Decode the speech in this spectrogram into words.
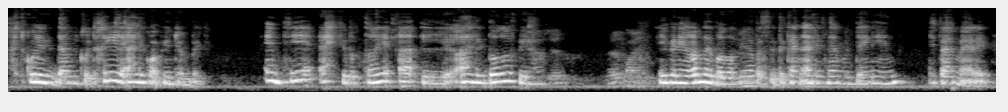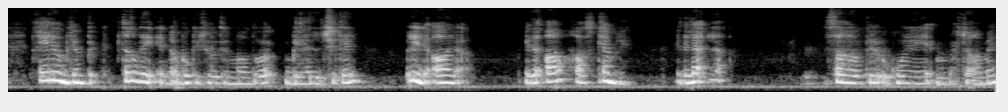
حتكوني قدام الكل. تخيلي أهلك واقفين جنبك. انتي أحكي بالطريقة اللي أهلك برضو فيها. هي بني غبنا برضو فيها بس إذا كان أهلك نام متدينين انتي فاهمة علي. تخيليهم جنبك. بترضي إنه أبوك يشوفك الموضوع بهالشكل؟ قولي لي آه لا. إذا آه خلاص كملي. إذا لا لا. صغري وكوني محترمة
